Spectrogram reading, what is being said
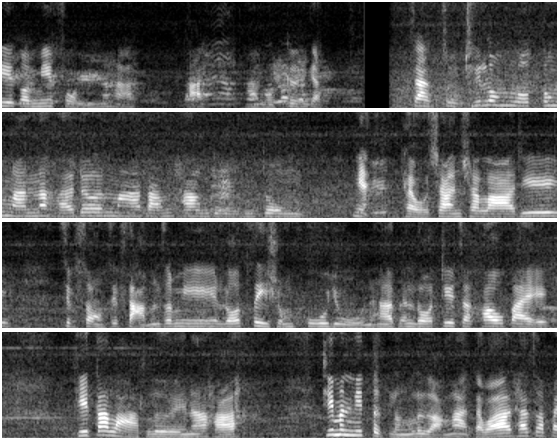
ดีกว่ามีฝนนะคะไปหารถขึ้นกัน จากจุดที่ลงรถตรงนั้นนะคะ เดินมาตามทางเดินตรงเนี่ยแถวชานชาลาที่ 12 13 มันจะมีรถสีชมพูอยู่นะคะ เป็นรถที่จะเข้าไปที่ตลาดเลยนะคะ ที่มันมีตึกเหลืองๆอะ แต่ว่าถ้าจะไป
